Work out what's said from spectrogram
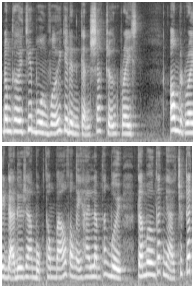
đồng thời chia buồn với gia đình cảnh sát trưởng Grace. Ông Gray đã đưa ra một thông báo vào ngày 25 tháng 10 cảm ơn các nhà chức trách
